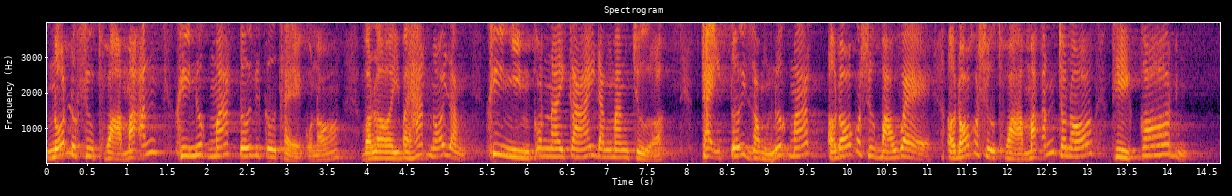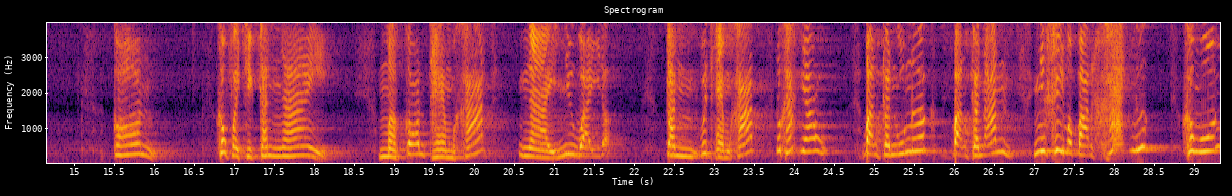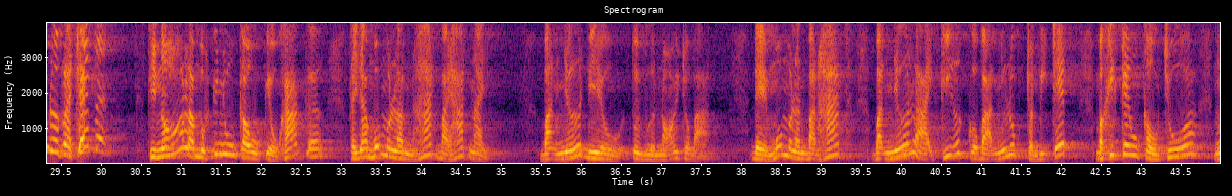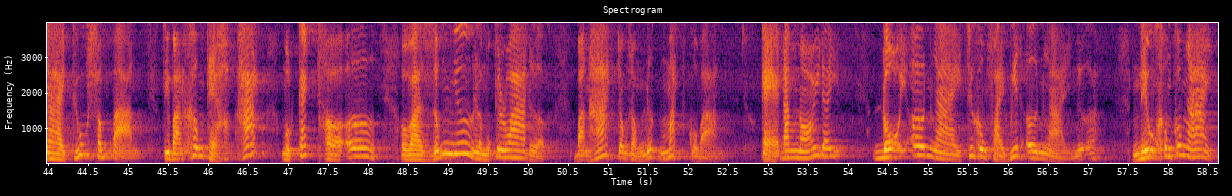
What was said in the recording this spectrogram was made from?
nó được sự thỏa mãn khi nước mát tới với cơ thể của nó. Và lời bài hát nói rằng, khi nhìn con nai cái đang mang chửa, chạy tới dòng nước mát, ở đó có sự bảo vệ, ở đó có sự thỏa mãn cho nó, thì con con không phải chỉ cần ngài, mà con thèm khát ngài như vậy đó. Cần với thèm khát nó khác nhau. Bạn cần uống nước, bạn cần ăn, nhưng khi mà bạn khát nước không uống được là chết đấy. Thì nó là một cái nhu cầu kiểu khác Thành ra mỗi một lần hát bài hát này, bạn nhớ điều tôi vừa nói cho bạn. Để mỗi một lần bạn hát, bạn nhớ lại ký ức của bạn những lúc chuẩn bị chết. Mà khi kêu cầu Chúa, ngài cứu sống bạn, thì bạn không thể hát một cách thờ ơ và giống như là một cái loa được. Bạn hát trong dòng nước mắt của bạn. Kẻ đang nói đấy, đội ơn ngài chứ không phải biết ơn ngài nữa. Nếu không có ngài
